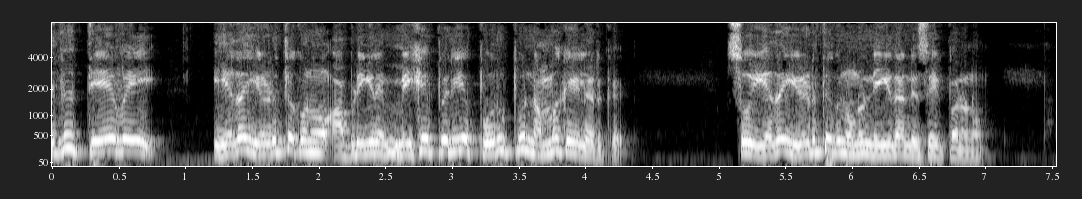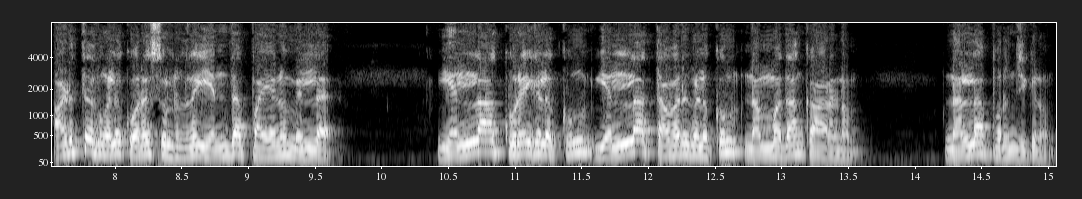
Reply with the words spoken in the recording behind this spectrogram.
எது தேவை எதை எடுத்துக்கணும் அப்படிங்கிற மிகப்பெரிய பொறுப்பு நம்ம கையில் இருக்குது ஸோ எதை எடுத்துக்கணும்னு நீங்கள் தான் டிசைட் பண்ணணும். அடுத்தவங்களை குறை சொல்கிறதுல எந்த பயனும் இல்லை. எல்லா குறைகளுக்கும் எல்லா தவறுகளுக்கும் நம்ம தான் காரணம். நல்லா புரிஞ்சுக்கணும்.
